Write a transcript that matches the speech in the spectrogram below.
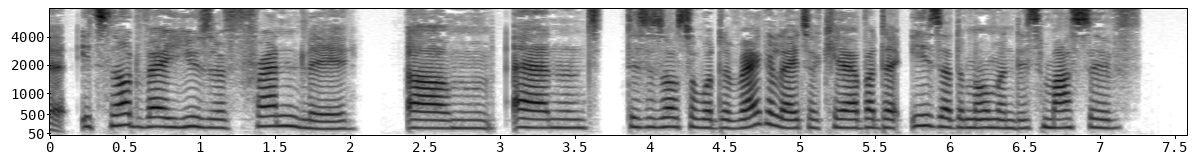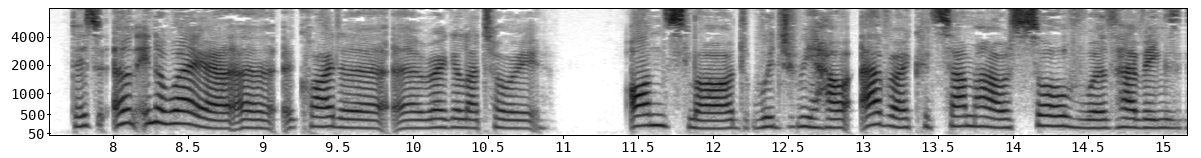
Uh, it's not very user friendly. Um, and this is also what the regulator care, but there is at the moment this massive there's in a way a, a quite a, a, regulatory onslaught, which we, however, could somehow solve with having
